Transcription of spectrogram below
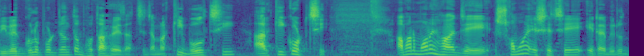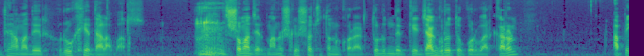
বিবেকগুলো পর্যন্ত ভোতা হয়ে যাচ্ছে যে আমরা কি বলছি আর কি করছি। আমার মনে হয় যে সময় এসেছে এটার বিরুদ্ধে আমাদের রুখে দাঁড়াবার। সমাজের মানুষকে সচেতন করার তরুণদেরকে জাগ্রত করবার। কারণ আপনি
